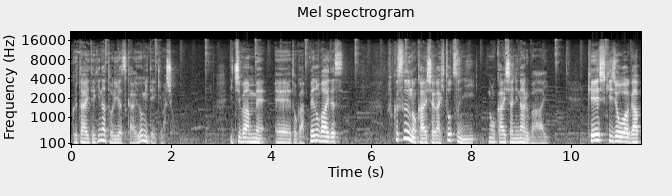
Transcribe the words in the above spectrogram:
具体的な取り扱いを見ていきましょう。1番目、えーと、合併の場合です。複数の会社が1つにの会社になる場合形式上は合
